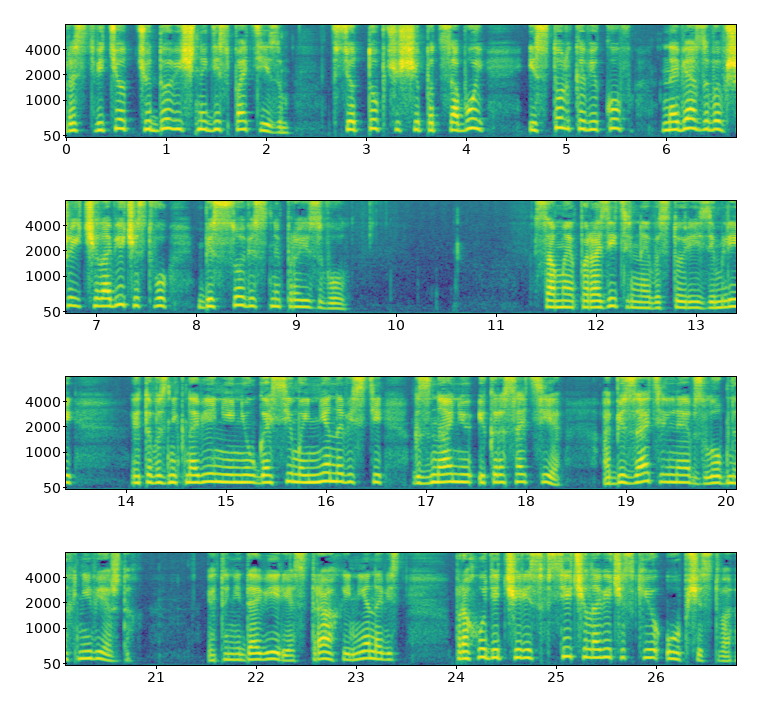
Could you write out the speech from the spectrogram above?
расцветет чудовищный деспотизм, все топчущий под собой и столько веков – навязывавший человечеству бессовестный произвол. Самое поразительное в истории Земли – это возникновение неугасимой ненависти к знанию и красоте, обязательное в злобных невеждах. Это недоверие, страх и ненависть проходят через все человеческие общества,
